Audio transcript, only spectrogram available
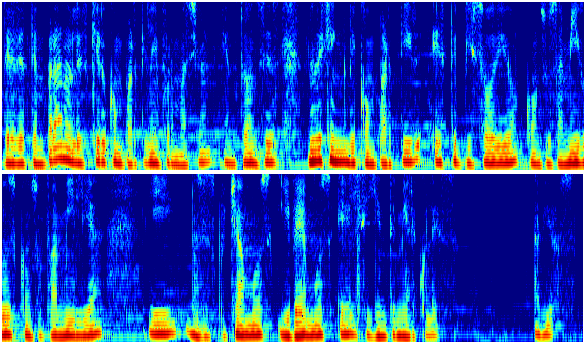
Desde temprano les quiero compartir la información, entonces no dejen de compartir este episodio con sus amigos, con su familia y nos escuchamos y vemos el siguiente miércoles. Adiós.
